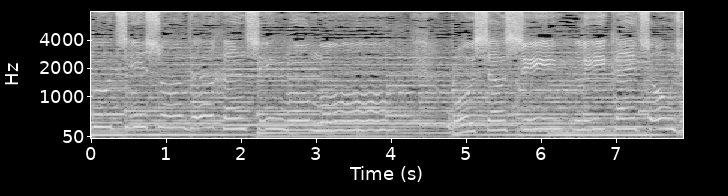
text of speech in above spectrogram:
不及说的含情脉脉。我相信离开终究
